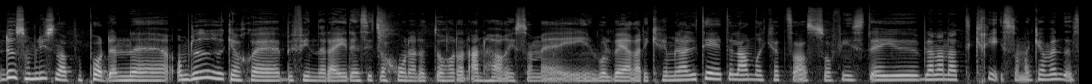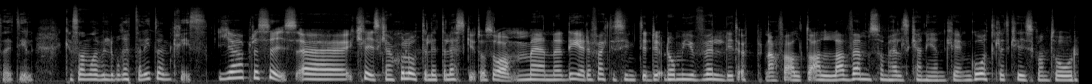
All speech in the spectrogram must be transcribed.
du som lyssnar på podden, eh, om du kanske befinner dig i den situationen att du har någon anhörig som är involverad i kriminalitet eller andra kretsar så finns det ju bland annat KRIS som man kan vända sig till. Cassandra, vill du berätta lite om KRIS? Ja, precis. Eh, KRIS kanske låter lite läskigt och så, men det är det faktiskt inte. De- De är ju väldigt öppna för allt och alla. Vem som helst kan egentligen gå till ett kriskontor,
